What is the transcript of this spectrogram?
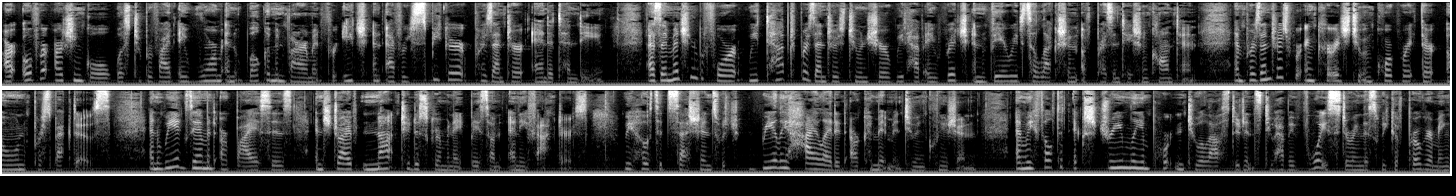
Our overarching goal was to provide a warm and welcome environment for each and every speaker, presenter, and attendee. As I mentioned before, we tapped presenters to ensure we'd have a rich and varied selection of presentation content, and presenters were encouraged to incorporate their own perspectives. And we examined our biases and strived not to discriminate based on any factors. We hosted sessions which really highlighted our commitment to inclusion, and we felt it extremely important to allow students to have a voice during this week of programming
